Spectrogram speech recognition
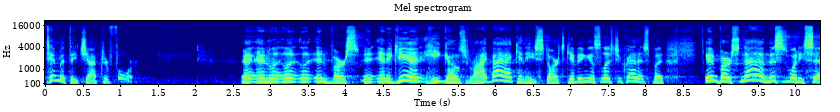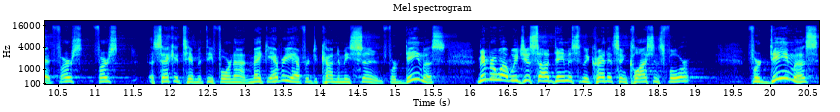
Timothy chapter 4. And in verse, and again, he goes right back and he starts giving his list of credits. But in verse 9, this is what he said. First, first, 2 uh, Timothy 4 9, make every effort to come to me soon. For Demas, remember what we just saw Demas in the credits in Colossians 4? For Demas,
